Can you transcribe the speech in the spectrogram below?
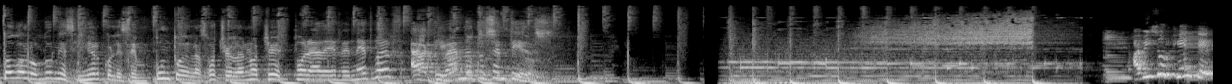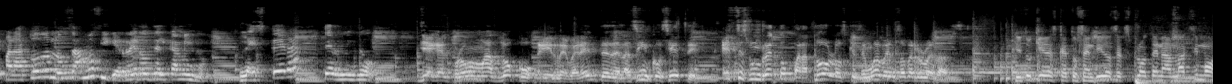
todos los lunes y miércoles en punto de las 8 de la noche por ADR Networks, activando, activando tus, tus sentidos. sentidos. Aviso urgente para todos los amos y guerreros del camino. La espera terminó. Llega el programa más loco e irreverente de las 5-7. Este es un reto para todos los que se mueven sobre ruedas. Si tú quieres que tus sentidos exploten al máximo,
